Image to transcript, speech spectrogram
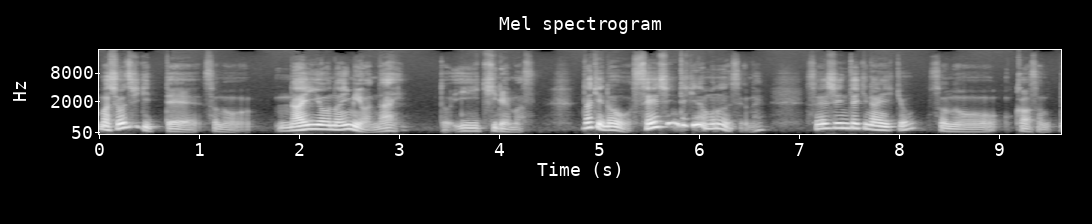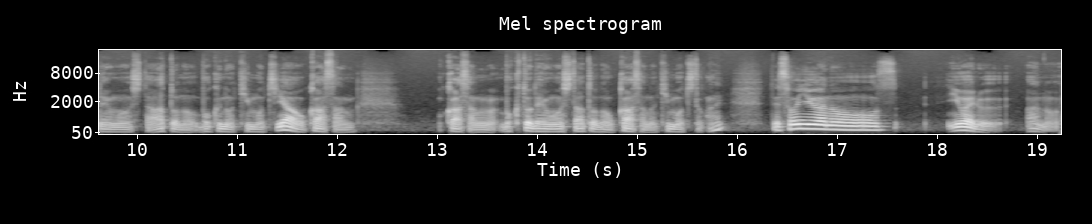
まあ正直言ってその内容の意味はないと言い切れます。だけど精神的なものですよね。精神的な影響そのお母さんと電話をした後の僕の気持ちやお母さんお母さん僕と電話をした後のお母さんの気持ちとかねでそういうあのいわゆるあの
